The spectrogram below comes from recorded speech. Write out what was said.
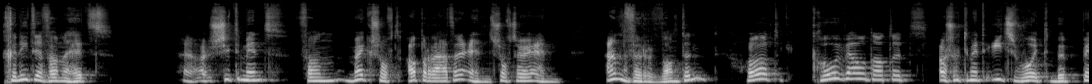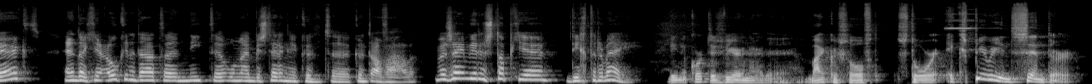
genieten van het uh, assortiment van Microsoft apparaten en software en aanverwanten. Ik hoor wel dat het assortiment iets wordt beperkt en dat je ook inderdaad uh, niet uh, online bestellingen kunt, kunt afhalen. We zijn weer een stapje dichterbij binnenkort dus weer naar de Microsoft Store Experience Center.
